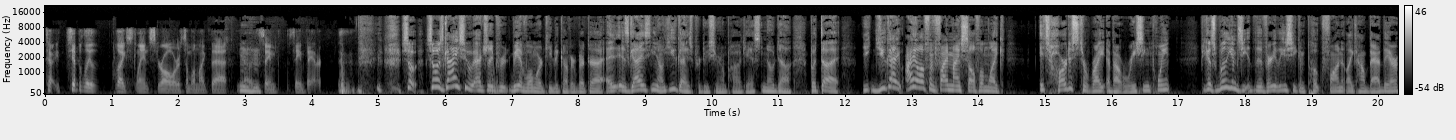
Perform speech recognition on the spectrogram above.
T- typically, like Lance Stroll or someone like that, you mm-hmm. know, the same same banner. So, so as guys who actually, pro- we have one more team to cover, but uh, as guys, you know, you guys produce your own podcast, no duh. But uh, y- you guys, I often find myself, I'm like, it's hardest to write about Racing Point because Williams, at the very least, you can poke fun at like how bad they are.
